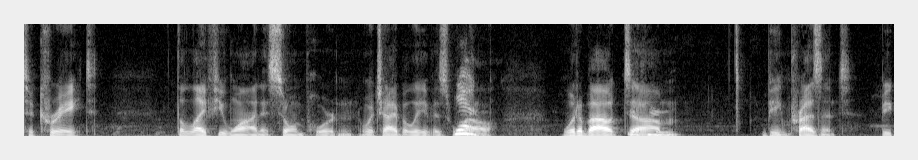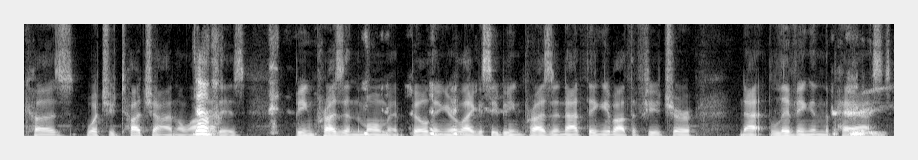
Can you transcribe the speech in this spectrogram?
to create the life you want is so important, which I believe as Yeah. well. What about Mhm. um, being present? Because what you touch on a lot is being present in the moment, building your legacy, being present, not thinking about the future, not living in the past.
